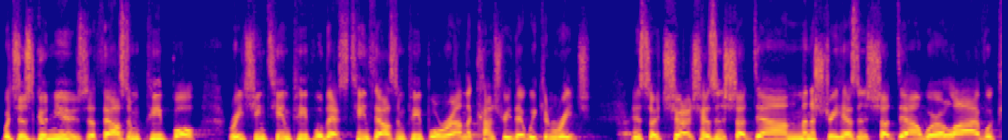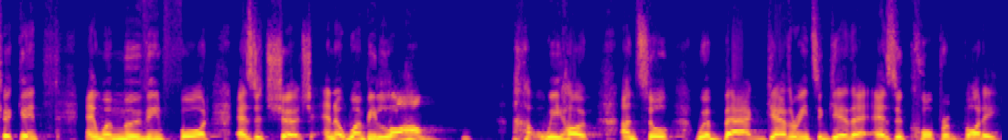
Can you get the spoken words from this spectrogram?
which is good news. A thousand people reaching 10 people, that's 10,000 people around the country that we can reach. And so church hasn't shut down, ministry hasn't shut down. We're alive, we're kicking, and we're moving forward as a church. And it won't be long we hope, until we're back gathering together as a corporate body.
